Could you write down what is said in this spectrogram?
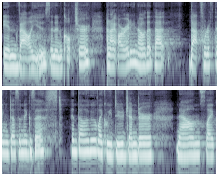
in values and in culture. And i already know that that that sort of thing doesn't exist in telugu. Like we do gender nouns like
